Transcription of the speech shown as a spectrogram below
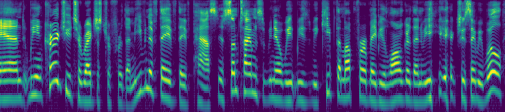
and we encourage you to register for them, even if they've they've passed. You know, sometimes you know we, we we keep them up for maybe longer than we actually say we will,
